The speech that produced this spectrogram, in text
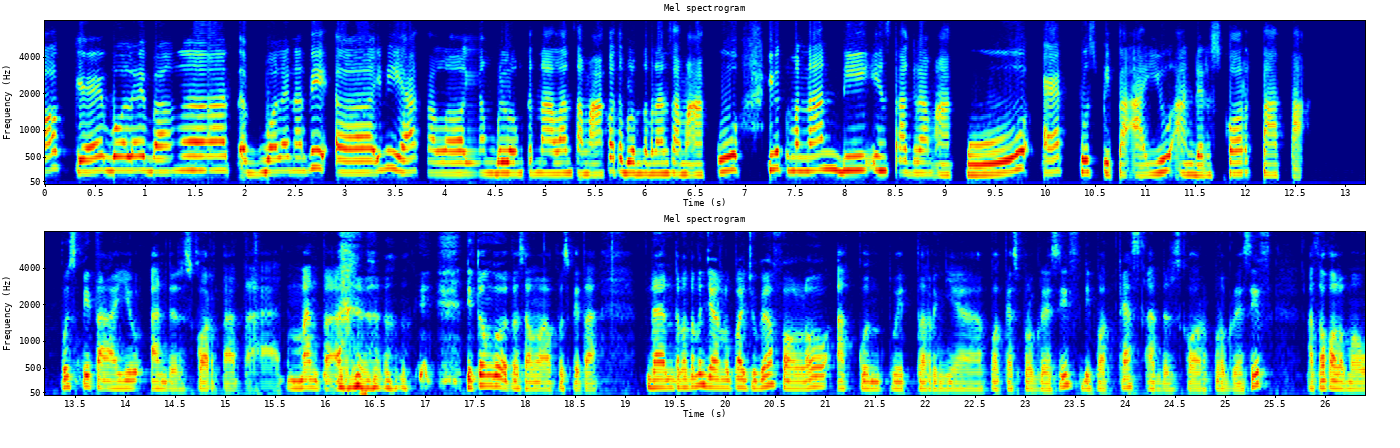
Oke, boleh banget. Eh, boleh nanti uh, ini ya kalau yang belum kenalan sama aku atau belum temenan sama aku, yuk temenan di Instagram aku @puspitaayu underscore tata. Puspita Ayu underscore Tata. Mantap. Ditunggu tuh sama Puspita. Dan teman-teman jangan lupa juga follow akun Twitternya Podcast Progresif di podcast underscore progresif atau kalau mau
